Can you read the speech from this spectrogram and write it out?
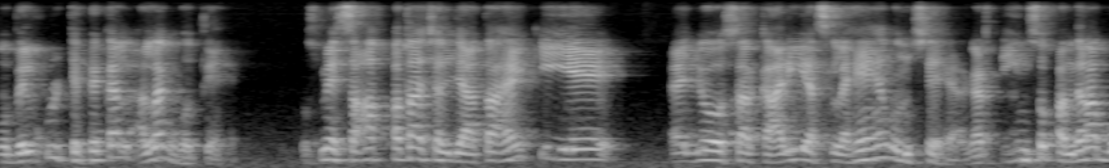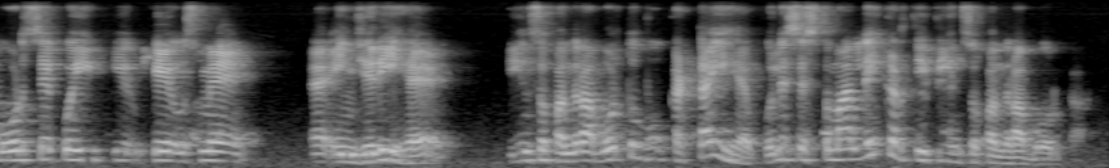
वो बिल्कुल टिपिकल अलग होते हैं। उसमें साफ़ पता चल जाता है कि ये जो सरकारी असलहे हैं, उनसे है। अगर 315 बोर्ड से कोई के उसमें इंजरी है 315 बोर्ड तो वो कट्टा ही है। पुलिस इस्तेमाल नहीं करती 315 बोर्ड का।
